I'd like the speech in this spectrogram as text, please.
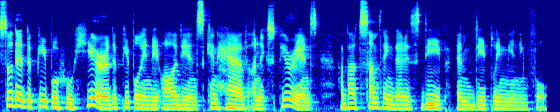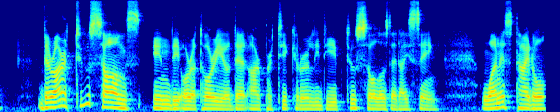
so that the people who hear, the people in the audience, can have an experience about something that is deep and deeply meaningful. There are two songs in the oratorio that are particularly deep, two solos that I sing. One is titled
